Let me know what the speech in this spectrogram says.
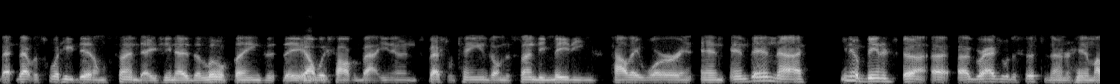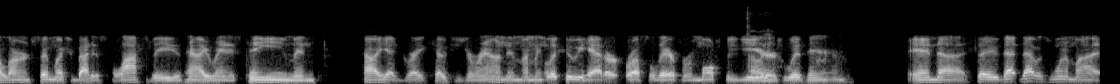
that, that was what he did on Sundays. You know, the little things that they Mhm. always talk about. You know, in special teams on the Sunday meetings, how they were, and and and then uh, you know, being a, a, a graduate assistant under him, I learned so much about his philosophy and how he ran his team and how he had great coaches around him. I mean, look who he had, Erk Russell, there for multiple Oh, yeah. years with him, and uh, so that that was one of my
